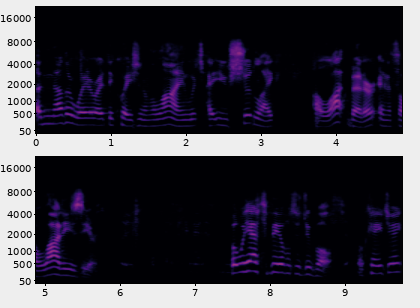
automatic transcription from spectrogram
another way to write the equation of a line, which you should like a lot better, and it's a lot easier. But we have to be able to do both. Okay, Jake?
